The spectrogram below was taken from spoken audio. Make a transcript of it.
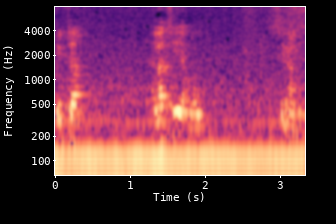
তিনটা এলাচি এবং সিনামন।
